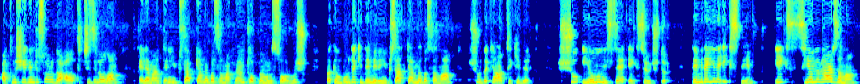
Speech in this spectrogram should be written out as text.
67. soruda altı çizili olan elementlerin yükseltgenme basamaklarının toplamını sormuş. Bakın buradaki demirin yükseltgenme basamağı şuradaki artı 2'dir. Şu iyonun ise eksi 3'tür. Demire yine x diyeyim. X, siyanür her zaman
